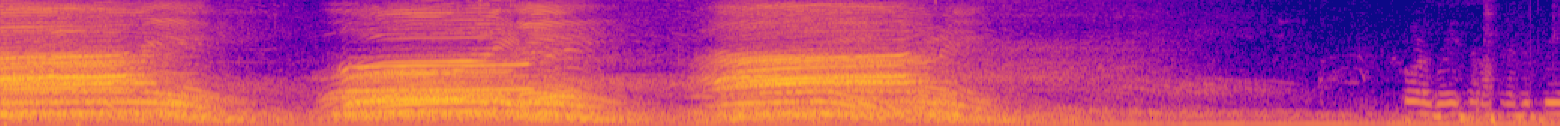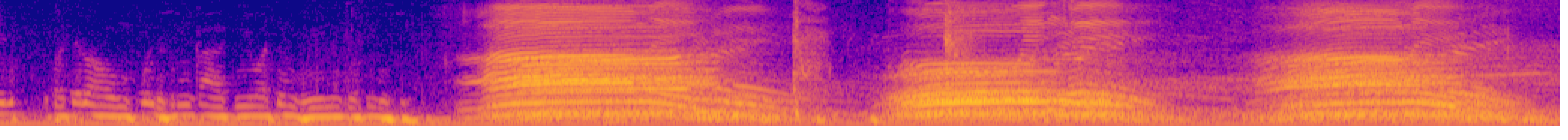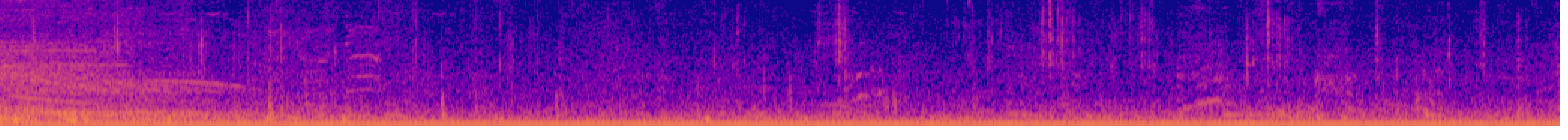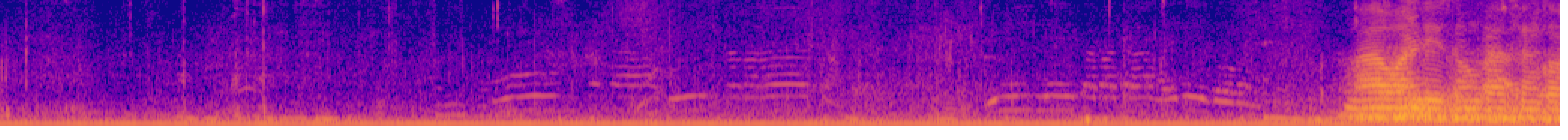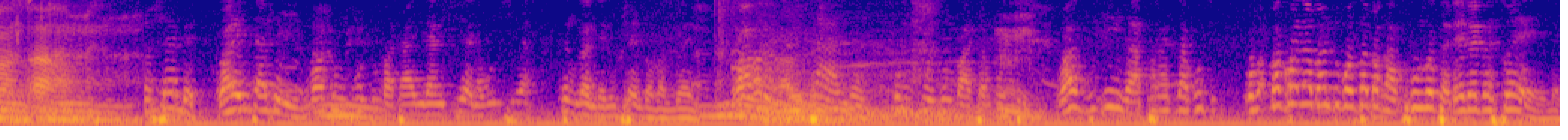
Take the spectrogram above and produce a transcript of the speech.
ngangishiya nokushiya sengilandela ufrend wabantwena wabanothando umfuzi umbatha futhi wazi ingaphakathi lakuthi ngoba bakhona abantu kosa bangafuni kodwa bebe beswele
